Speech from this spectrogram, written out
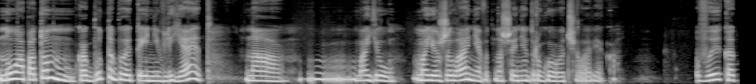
Ну, а потом как будто бы это и не влияет на мою, мое желание в отношении другого человека. вы как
